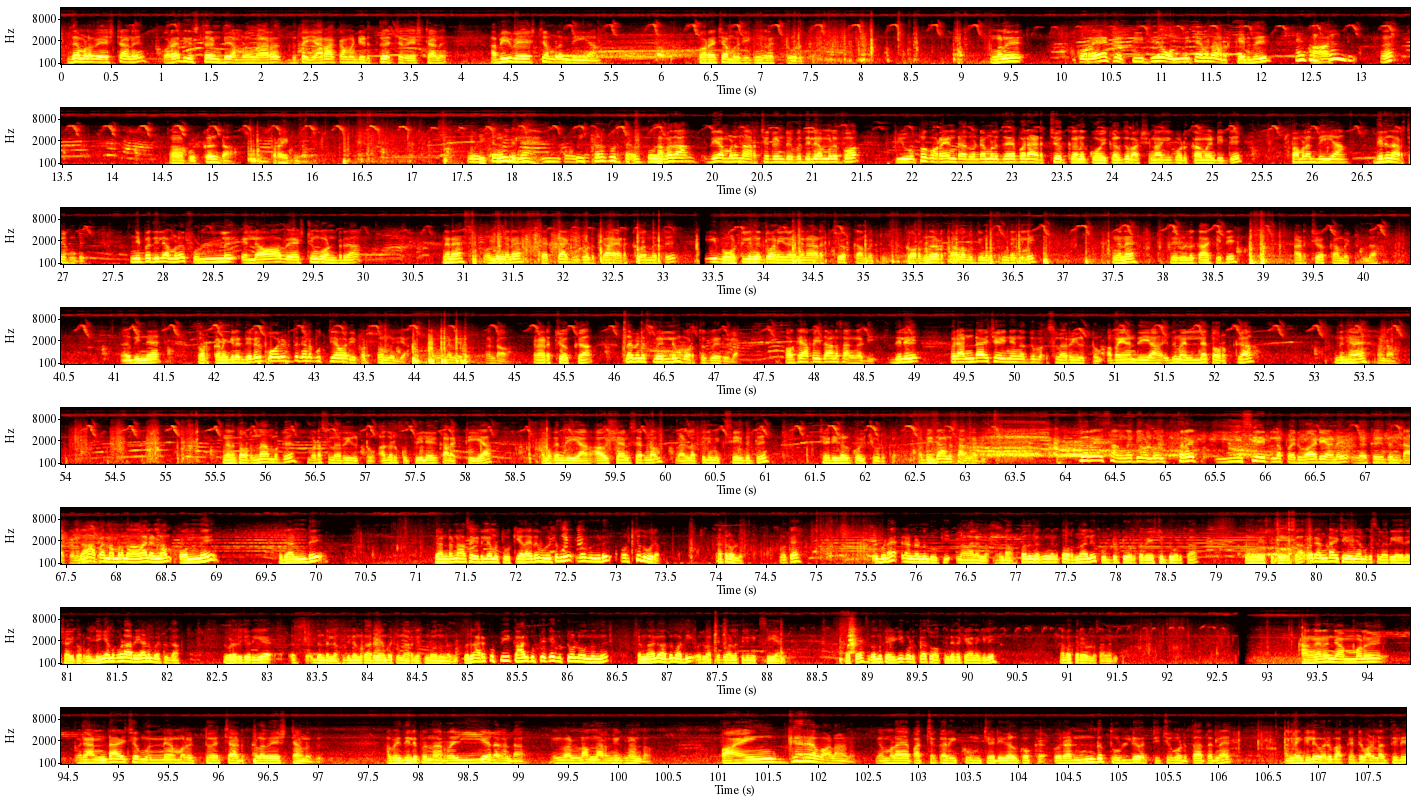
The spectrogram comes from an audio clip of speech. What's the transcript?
ഇത് നമ്മളെ വേസ്റ്റാണ് കുറേ ദിവസത്തെ ഉണ്ട്. നമ്മൾ വേറെ ഇത് തയ്യാറാക്കാൻ വേണ്ടി എടുത്തു വെച്ച വേസ്റ്റാണ് അപ്പോൾ ഈ വേസ്റ്റ് നമ്മൾ എന്ത് ചെയ്യാം? കുറേ നമ്മൾ ഇതിലേക്ക് ഇങ്ങനെ ഇട്ട് കൊടുക്കുക നിങ്ങൾ കുറേ കെട്ടിയിട്ട് ഒന്നിച്ചാണ് നടക്കരുത്. ആ പുഴുക്കളുണ്ടോ സൂപ്പറായിട്ടുണ്ടോ. ഇത് നമ്മൾ നിറച്ചിട്ടുണ്ട്. ഇപ്പൊ ഇതിൽ നമ്മളിപ്പോ പ്യൂപ്പ കുറേ ഉണ്ട് അതുകൊണ്ട് നമ്മൾ ഇതേപോലെ അടച്ചു വെക്കുകയാണ് കോഴിക്കൾക്ക് ഭക്ഷണമാക്കി കൊടുക്കാൻ വേണ്ടിയിട്ട്. അപ്പോൾ നമ്മൾ എന്ത് ചെയ്യുക ഇതിൽ നിറച്ചിട്ടുണ്ട്. ഇനിയിപ്പോൾ ഇതിൽ നമ്മൾ ഫുള്ള് എല്ലാ വേസ്റ്റും കൊണ്ടുവരിക ഇങ്ങനെ ഒന്നിങ്ങനെ സെറ്റാക്കി കൊടുക്കുക ഇടയ്ക്ക് വന്നിട്ട് ഈ ബോട്ടിൽ ഇങ്ങോട്ട് വേണമെങ്കിൽ അങ്ങനെ അടച്ചു വെക്കാൻ പറ്റും. തുറന്ന് കിടക്കാനുള്ള ബുദ്ധിമുട്ടുണ്ടെങ്കിൽ ഇങ്ങനെ ഇതിനുള്ളിലാക്കിയിട്ട് അടച്ചു വെക്കാൻ പറ്റും. ഇതാ അത് പിന്നെ തുറക്കണമെങ്കിൽ എന്തെങ്കിലും കോലെടുത്ത് ഇങ്ങനെ കുത്തിയാൽ മതി പ്രശ്നമൊന്നുമില്ല. അങ്ങനെ വരും കണ്ടോ? അങ്ങനെ അടച്ചു വെക്കുക. എന്നാൽ പിന്നെ സ്മെല്ലും പുറത്തേക്ക് വരില്ല ഓക്കെ അപ്പോൾ ഇതാണ് സംഗതി. ഇതിൽ ഒരു രണ്ടാഴ്ച കഴിഞ്ഞ് ഞങ്ങൾക്ക് സ്ലറി കിട്ടും. അപ്പോൾ അതിനെന്ത് ചെയ്യുക ഇത് മെല്ലെ തുറക്കുക. ഇതിങ്ങനെ കണ്ടോ? ഇങ്ങനെ തുറന്നാൽ നമുക്ക് ഇവിടെ സ്ലറി കിട്ടും. അതൊരു കുപ്പിയിലേക്ക് കളക്ട് ചെയ്യുക. നമുക്ക് എന്ത് ചെയ്യുക ആവശ്യാനുസരണം വെള്ളത്തിൽ മിക്സ് ചെയ്തിട്ട് ചെടികൾക്ക് ഒഴിച്ചു കൊടുക്കുക. അപ്പോൾ ഇതാണ് സംഗതി. ഇത്രേ സംഗതിയുള്ളൂ ഇത്ര ഈസി ആയിട്ടുള്ള പരിപാടിയാണ് നിങ്ങൾക്ക് ഇത് ഉണ്ടാക്കുന്നത് അപ്പം നമ്മൾ നാലെണ്ണം. ഒന്ന് രണ്ട് രണ്ടെണ്ണം ആ സൈഡിൽ നമ്മൾ തൂക്കി. അതായത് വീട്ടിൽ നിന്ന് വീട് കുറച്ച് ദൂരം. അത്രേ ഉള്ളൂ. ഓക്കെ ഇവിടെ രണ്ടെണ്ണം തൂക്കി. നാലെണ്ണം. ഉണ്ടോ അപ്പോൾ നിങ്ങൾക്ക് ഇങ്ങനെ തുറന്നാൽ ഫുഡ് ഇട്ട് കൊടുക്കുക വേസ്റ്റ് ഇട്ട് കൊടുക്കുക അങ്ങനെ വേസ്റ്റ് ഇട്ട് കൊടുക്കുക. ഒരു രണ്ടാഴ്ച കഴിഞ്ഞാൽ നമുക്ക് സ്ലറി ഏകദേശം ആയി തുടങ്ങും ഇല്ലെങ്കിൽ നമുക്ക് അറിയാനും പറ്റില്ല ഇവിടെ ഒരു ചെറിയ ഇതുണ്ടല്ലോ ഇതിൽ നമുക്ക് അറിയാൻ പറ്റുന്ന അറിഞ്ഞിട്ടുണ്ടോ എന്നുള്ളത്. ഒരു അര കാൽ കുപ്പിയൊക്കെ കിട്ടുള്ളൂ ഒന്നും എന്നാലും അത് മതി. ഒരു ബക്കറ്റ് വെള്ളത്തിൽ മിക്സ് ചെയ്യാൻ. ഓക്കെ ഇതൊന്ന് കഴുകി കൊടുക്കുക സോപ്പിന്റെ ഒക്കെ ആണെങ്കിൽ. അപ്പോൾ ഉള്ളൂ സംഗതി. അങ്ങനെ നമ്മൾ രണ്ടാഴ്ച മുന്നേ നമ്മൾ ഇട്ട് വെച്ച അടുക്കള വേസ്റ്റാണിത് അപ്പോൾ ഇതിലിപ്പോൾ നിറയെ ഇതാ കണ്ട? ഈ വെള്ളം നിറഞ്ഞിരിക്കണുണ്ടോ? ഭയങ്കര വളമാണ് നമ്മളെ പച്ചക്കറിക്കും ചെടികൾക്കൊക്കെ ഒരു രണ്ട് തുള്ളി ഒറ്റിച്ച് കൊടുത്താൽ തന്നെ അല്ലെങ്കിൽ ഒരു ബക്കറ്റ് വെള്ളത്തിൽ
